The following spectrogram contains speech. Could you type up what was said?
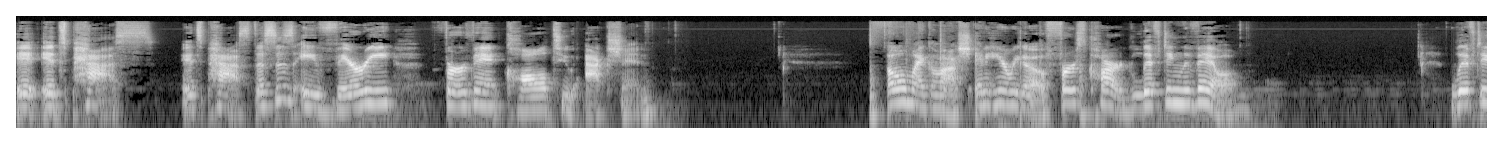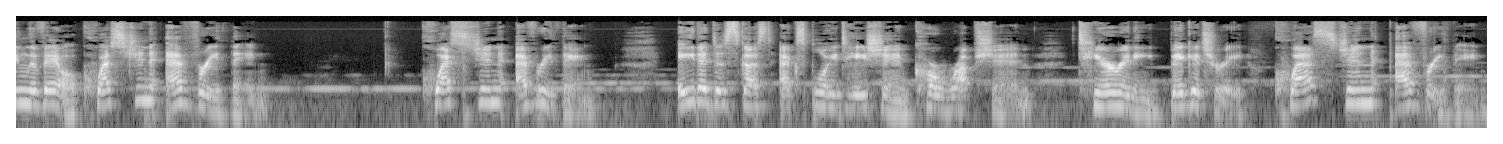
it, it's past. It's past. This is a very fervent call to action. Oh my gosh. And here we go. First card, lifting the veil. Lifting the veil. Question everything. Question everything. Ada discussed exploitation, corruption, tyranny, bigotry. Question everything.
